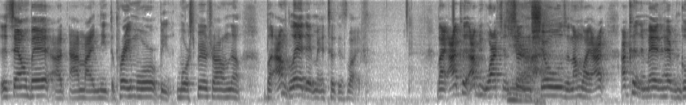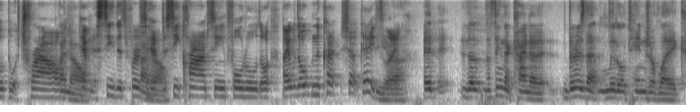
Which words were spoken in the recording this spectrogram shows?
It sound bad. I I might need to pray more, be more spiritual. I don't know, but I'm glad that man took his life. Like I could, I'd be watching certain shows, and I'm like, I, I couldn't imagine having to go through a trial. I know. Having to see this person, have to see crime scene photos, or like it was open to cut, shut case. Yeah. Like, It, it- the the thing that kind of there is that little tinge of like,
